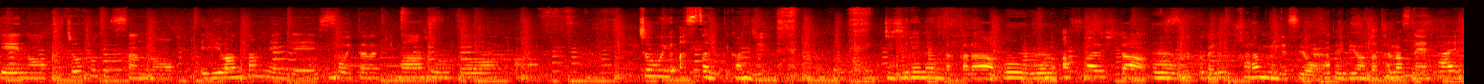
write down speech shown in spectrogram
系の花鳥風月さんのエビワンタン麺です。そういただきます。醤油あっさりって感じ。縮れ麺だから、うんうん。このあっさりしたスープがよく絡むんですよ、エビワンタン食べますね。はい。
